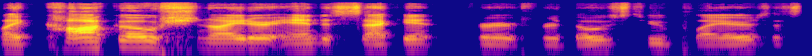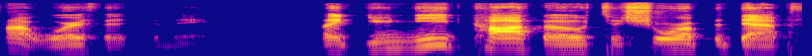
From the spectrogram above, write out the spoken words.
Like Kakko, Schneider, and a second for for those two players. That's not worth it to me. Like you need Kakko to shore up the depth.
